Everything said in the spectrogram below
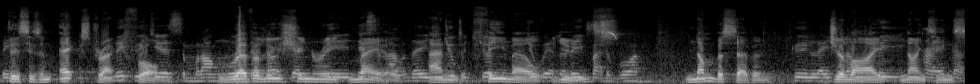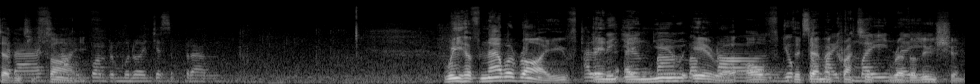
This is an extract from Revolutionary Male and Female Youths, number 7, July 1975. We have now arrived in a new era of the democratic revolution.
